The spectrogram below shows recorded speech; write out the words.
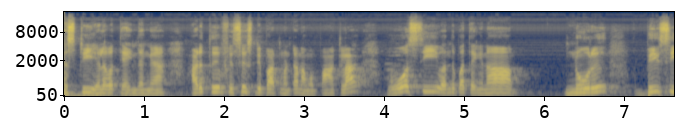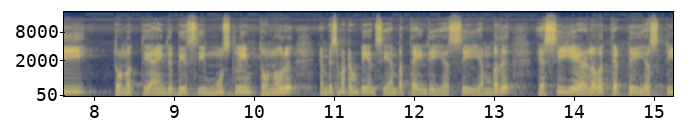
எஸ்டி எழுபத்தி ஐந்துங்க அடுத்து ஃபிசிக்ஸ் டிபார்ட்மெண்ட்டை நம்ம பார்க்கலாம். ஓசி வந்து பார்த்திங்கன்னா நூறு பிசி தொண்ணூற்றி ஐந்து பிசி முஸ்லீம் தொண்ணூறு எம்பிசி மற்றும் டிஎன்சி எண்பத்தைந்து எஸ்சி எண்பது எஸ்சிஏ எழுபத்தெட்டு எஸ்டி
